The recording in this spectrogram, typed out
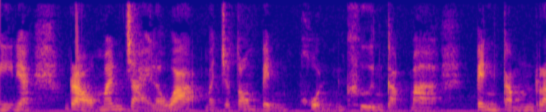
นี้เนี่ยเรามั่นใจแล้วว่ามันจะต้องเป็นผลคืนกลับมา เป็นกำไร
